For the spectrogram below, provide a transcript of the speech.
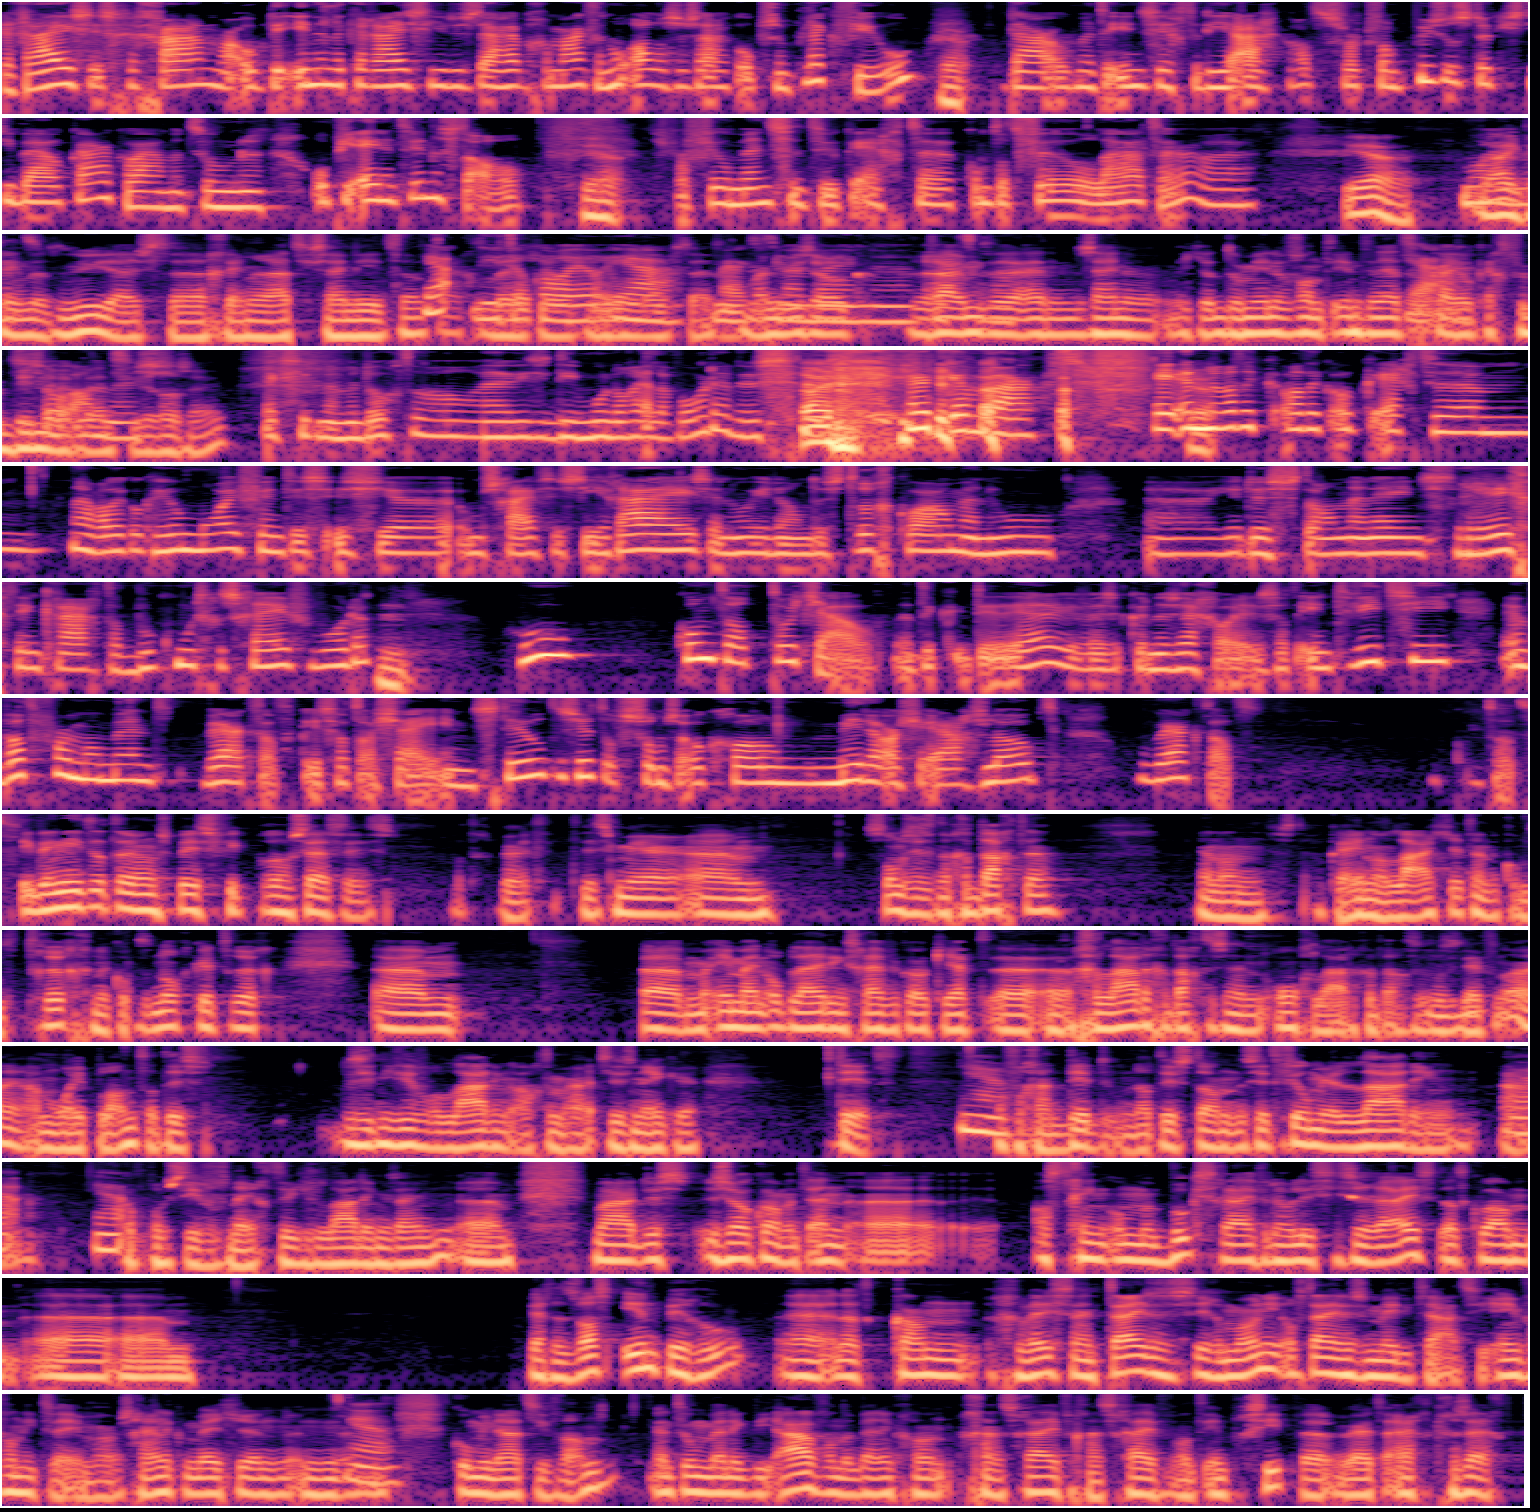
reis is gegaan, maar ook de innerlijke reis die je dus daar hebt gemaakt. En hoe alles dus eigenlijk op zijn plek viel. Ja. Daar ook met de inzichten die je eigenlijk had. Een soort van puzzelstukjes die bij elkaar kwamen toen eh, op je 21ste al. ja, Dus voor veel mensen natuurlijk echt, komt dat veel later. Eh. ja. Mooi om ik denk dat- er nu juist uh, generaties zijn die het ook Ja, die het ook al heel- ja, Maar nu is ook mijn, eh, ruimte en zijn er, weet je, door middel van het internet Ja, kan je ook echt verbinden met mensen die er al zijn. Ik zie het met mijn dochter al, eh, die, die moet nog 11 worden, dus Oh, ja. herkenbaar. Hey, en wat, ik, wat ik ook echt, ehm, nou, wat ik ook heel mooi vind, is, is je omschrijft dus die reis en hoe je dan dus terugkwam en hoe eh, je dus dan ineens richting krijgt dat boek moet geschreven worden. Hm. Hoe komt dat tot jou? We kunnen zeggen, is dat intuïtie? En wat voor moment werkt dat? Is dat als jij in stilte zit of soms ook gewoon midden als je ergens loopt? Hoe werkt dat? Hoe komt dat? Ik denk niet dat er een specifiek proces is wat gebeurt. Het is meer, ehm, soms is het een gedachte en dan is het oké, en dan laat je het en dan komt het terug en dan komt het nog een keer terug. Ehm, eh, maar in mijn opleiding schrijf ik ook, je hebt eh, geladen gedachten en ongeladen gedachten. Dus als ik denk van, oh ja, een mooie plant, dat is, er zit niet heel veel lading achter, maar het is in één keer dit. Ja, Of we gaan dit doen. Dat is dan, er zit veel meer lading aan. Ja, ja. Kan positief of negatieve lading zijn. Ehm, maar dus zo kwam het. En eh, als het ging om mijn boek schrijven, De Holistische Reis, dat kwam... ehm, ja, dat was in Peru. Eh, en dat kan geweest zijn tijdens een ceremonie of tijdens een meditatie. Eén van die twee, maar waarschijnlijk een beetje een, een, een combinatie van. En toen ben ik die avonden ben ik gewoon gaan schrijven, gaan schrijven. Want in principe werd eigenlijk gezegd,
